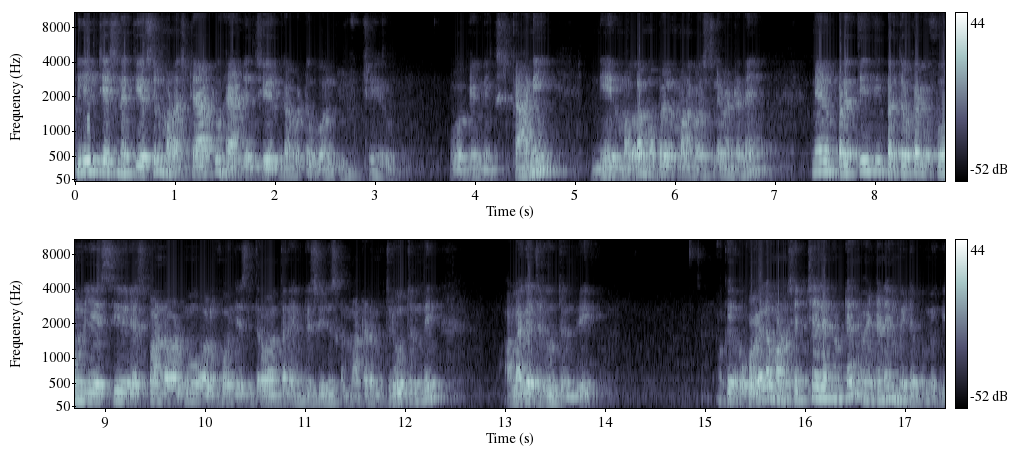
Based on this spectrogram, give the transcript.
డీల్ చేసిన కేసులు మన స్టాఫ్ హ్యాండిల్ చేయరు కాబట్టి వాళ్ళు లిఫ్ట్ చేయరు. Okay next. కానీ నేను మళ్ళీ మొబైల్ మనకు వచ్చిన వెంటనే నేను ప్రతిదీ ప్రతి ఒక్కరికి ఫోన్ చేసి రెస్పాండ్ అవ్వడము వాళ్ళు ఫోన్ చేసిన తర్వాత నేను రిసీవ్ చేసుకొని మాట్లాడడం జరుగుతుంది. అలాగే జరుగుతుంది. ఓకే ఒకవేళ మనం సెట్ చేయలేకుంటే వెంటనే మీ డబ్బు మీకు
